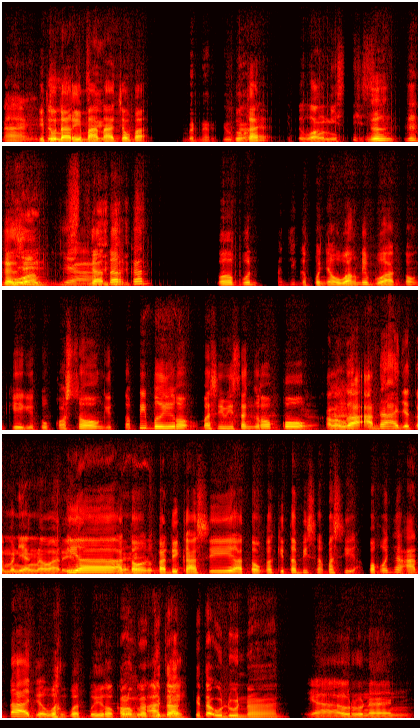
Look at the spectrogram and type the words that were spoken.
Nah itu, dari sih. mana coba? Bener juga. Tuh kan itu uang mistis. Nggak nggak gak sih. Iya. nyadar kan? Walaupun anjing nggak punya uang nih buat nongki gitu kosong gitu tapi beli ro- masih bisa ngerokok. Kalau enggak ada aja temen yang nawarin. Iya atau nggak dikasih atau enggak kita bisa masih pokoknya ada aja uang buat beli rokok kalau tuh enggak kita kita udunan. Ya urunan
